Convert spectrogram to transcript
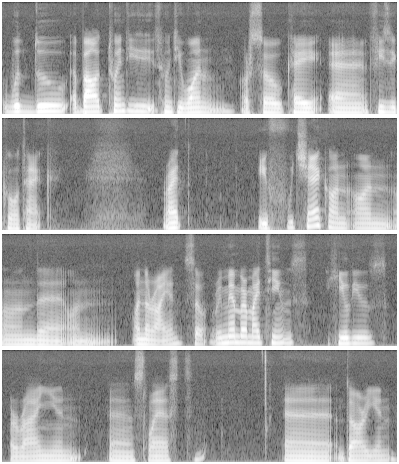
would do about 20, 21 or so k uh, physical attack, right? If we check on on on the on on Orion, so remember my teams: Helios, Orion, uh, Celeste, uh, Dorian,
